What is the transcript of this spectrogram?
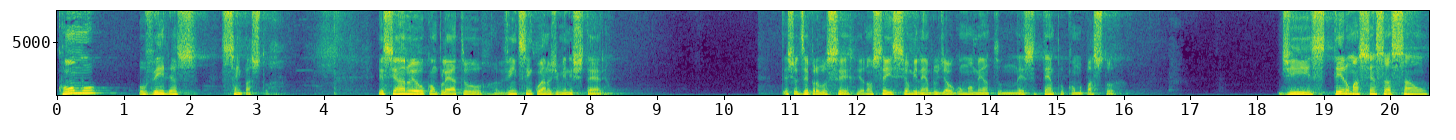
como ovelhas sem pastor. Esse ano eu completo 25 anos de ministério. Deixa eu dizer para você, eu não sei se eu me lembro de algum momento nesse tempo como pastor, de ter uma sensação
